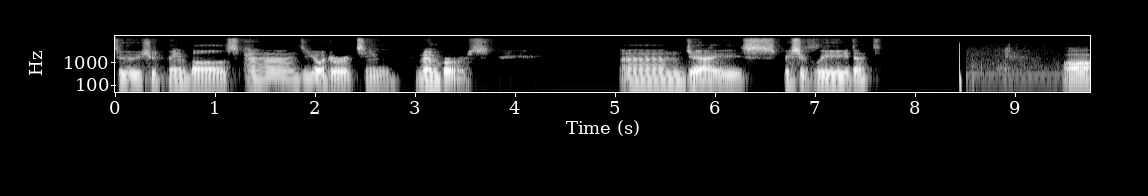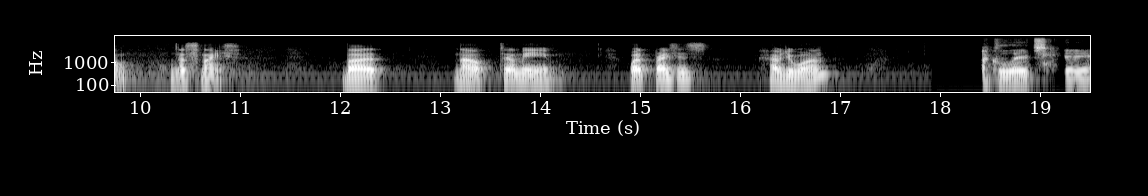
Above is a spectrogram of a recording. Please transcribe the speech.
to shoot paintballs and the other team members. Um, yeah, it's basically that. Oh, that's nice. But now tell me, what prizes have you won? Accolades uh,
